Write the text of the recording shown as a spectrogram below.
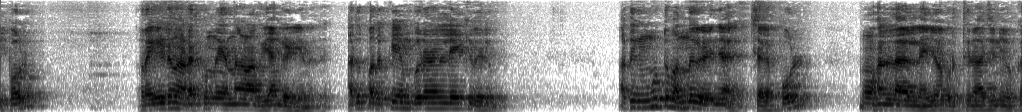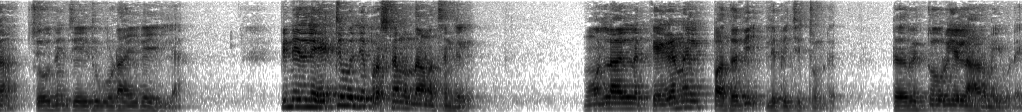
ഇപ്പോൾ റെയ്ഡ് നടക്കുന്നത് എന്നാണ് അറിയാൻ കഴിയുന്നത്. അത് പതുക്കെ എമ്പുരാനിലേക്ക് വരും. അത് ഇങ്ങോട്ട് വന്നു കഴിഞ്ഞാൽ ചിലപ്പോൾ മോഹൻലാലിനെയോ പൃഥ്വിരാജിനെയോ ഒക്കെ ചോദ്യം ചെയ്തുകൂടായികയില്ല. പിന്നെ ഇതിലെ ഏറ്റവും വലിയ പ്രശ്നം എന്താണെന്ന് വെച്ചെങ്കിൽ മോഹൻലാലിന് കേണൽ പദവി ലഭിച്ചിട്ടുണ്ട് ടെറിട്ടോറിയൽ ആർമിയുടെ.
